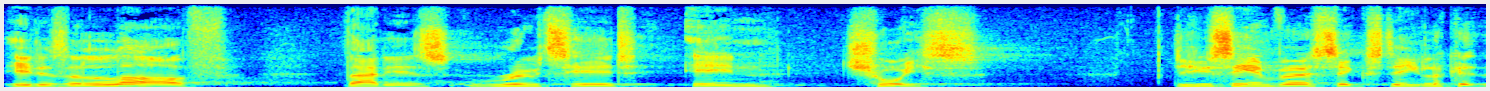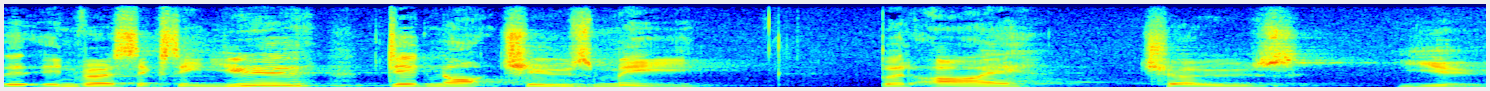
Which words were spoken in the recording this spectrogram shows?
it is a love that is rooted in choice. Do you see in verse 16? Look at the, in verse 16. You did not choose me, but I chose you.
